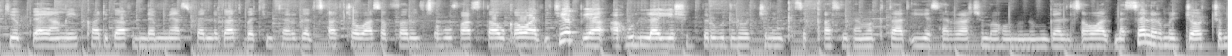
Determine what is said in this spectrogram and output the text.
ኢትዮጵያ የአሜሪካ ድጋፍ እንደሚያስፈልጋት በትዊተር ገጻቸው ባሰፈሩት ጽሑፍ አስታውቀዋል። ኢትዮጵያ አሁን ላይ የሽብር ቡድኖችን እንቅስቃሴ ለመግታት እየሰራች መሆኑንም ገልጸዋል። መሰል እርምጃዎችም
